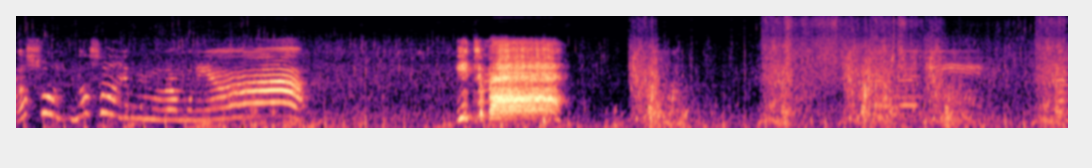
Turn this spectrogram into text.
Nasıl nasıl alayım bunu ben bunu ya? Gitme! Sen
